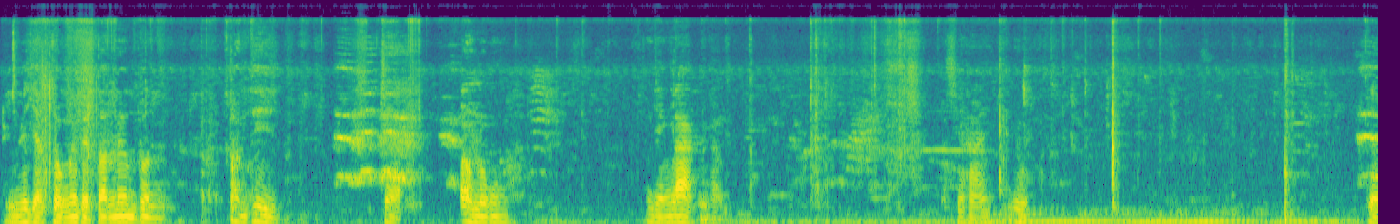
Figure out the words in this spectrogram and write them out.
ไม่ได้จัดทรงตั้งแต่ตอนเริ่มต้นตอนที่จะเอาลงเลี้ยงรากนะครับ เสียหายอยู่ แต่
